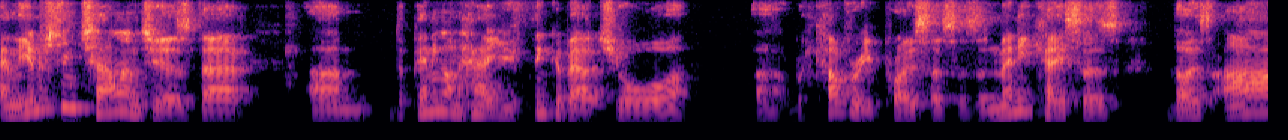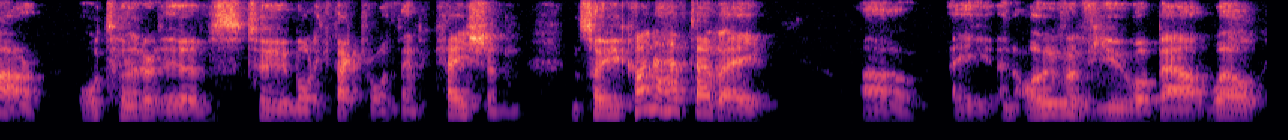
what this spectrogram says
And the interesting challenge is that um, depending on how you think about your uh, recovery processes, in many cases, those are alternatives to multi-factor authentication. And so you kind of have to have a, uh, a, an overview about, well,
